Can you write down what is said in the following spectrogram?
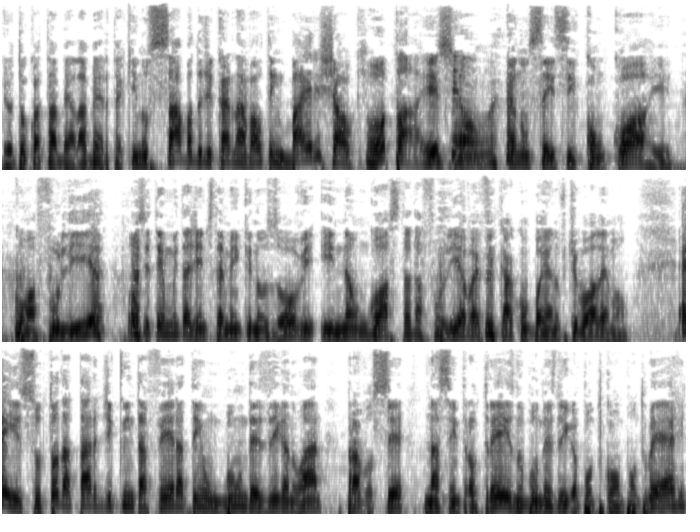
Eu tô com a tabela aberta aqui. No sábado de Carnaval tem Bayern e Schalke. Opa, esse então, é um... eu não sei se concorre com a folia ou se tem muita gente também que nos ouve e não gosta da folia, vai ficar acompanhando o futebol alemão. É isso, toda tarde de quinta-feira tem um Bundesliga no ar para você na Central 3, no bundesliga.com.br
